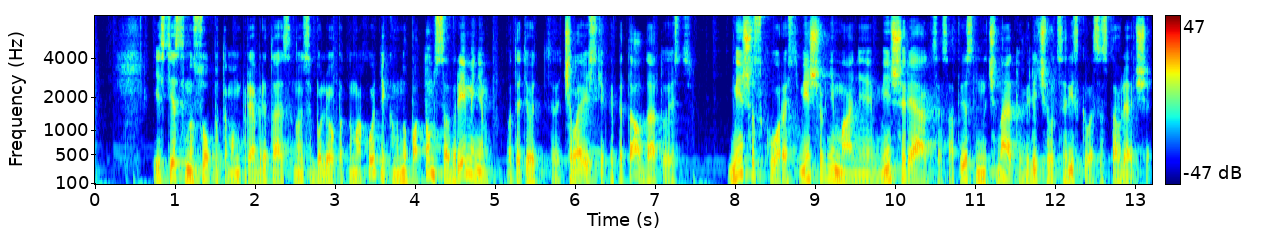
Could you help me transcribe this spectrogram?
Естественно, с опытом он приобретает, становится более опытным охотником, но потом со временем вот эти вот человеческий капитал, да, то есть Меньше скорость, меньше внимания, меньше реакция, соответственно, начинает увеличиваться рисковая составляющая.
